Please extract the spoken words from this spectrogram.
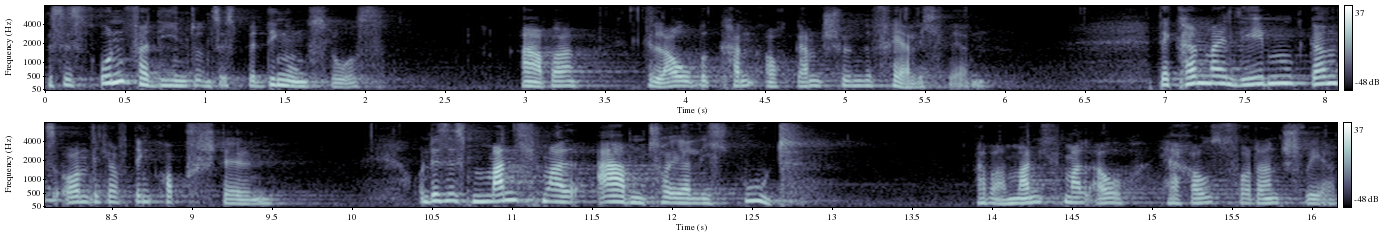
Es ist unverdient und es ist bedingungslos. Aber Glaube kann auch ganz schön gefährlich werden. Der kann mein Leben ganz ordentlich auf den Kopf stellen. Und es ist manchmal abenteuerlich gut, aber manchmal auch herausfordernd schwer.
